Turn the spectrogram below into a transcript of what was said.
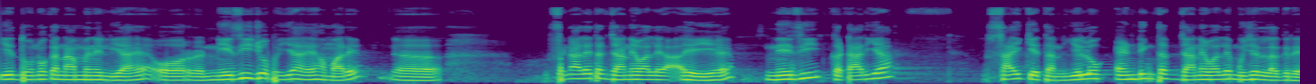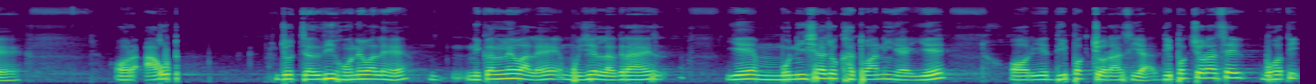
ये दोनों का नाम मैंने लिया है और नेज़ी जो भैया है हमारे फिनाले तक जाने वाले ही है। नेज़ी कटारिया साई केतन ये लोग एंडिंग तक जाने वाले मुझे लग रहे हैं। और आउट जो जल्दी होने वाले हैं, निकलने वाले हैं, मुझे लग रहा है ये मुनीषा जो खतवानी है ये और ये दीपक चौरासिया। दीपक चौरासिया बहुत ही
